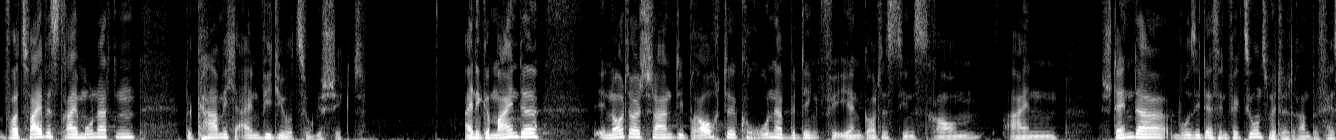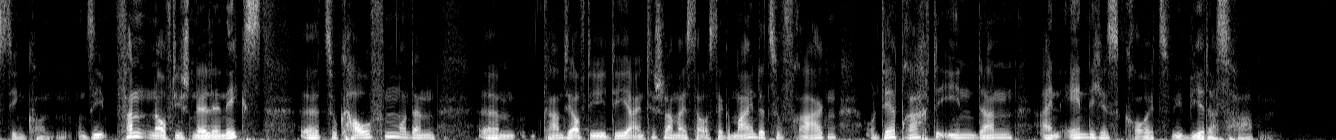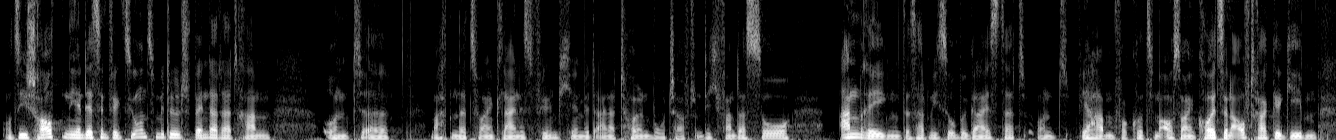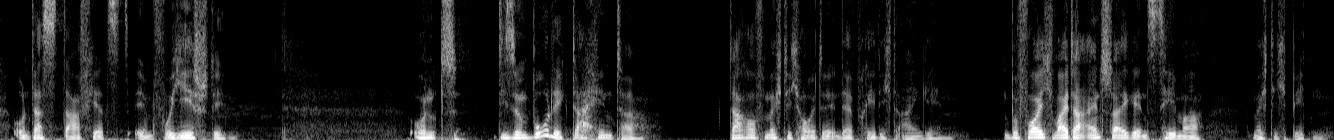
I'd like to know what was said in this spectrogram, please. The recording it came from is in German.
Vor zwei bis drei Monaten bekam ich ein Video zugeschickt. Eine Gemeinde in Norddeutschland, die brauchte Corona-bedingt für ihren Gottesdienstraum einen Ständer, wo sie Desinfektionsmittel dran befestigen konnten. Und sie fanden auf die Schnelle nichts äh, zu kaufen und dann ähm, kam sie auf die Idee, einen Tischlermeister aus der Gemeinde zu fragen und der brachte ihnen dann ein ähnliches Kreuz, wie wir das haben. Und sie schraubten ihren Desinfektionsmittelspender da dran und äh, machten dazu ein kleines Filmchen mit einer tollen Botschaft. Und ich fand das so anregend, das hat mich so begeistert und wir haben vor kurzem auch so ein Kreuz in Auftrag gegeben und das darf jetzt im Foyer stehen. Und die Symbolik dahinter, Darauf möchte ich heute in der Predigt eingehen. Bevor ich weiter einsteige ins Thema, möchte ich beten.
